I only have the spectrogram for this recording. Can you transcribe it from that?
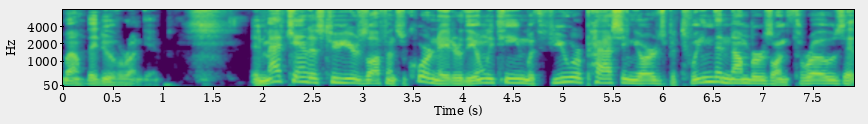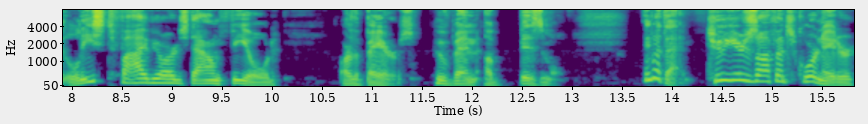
Well, they do have a run game. In Matt Canada's two years as offensive coordinator, the only team with fewer passing yards between the numbers on throws at least five yards downfield are the Bears, who've been abysmal. Think about that. Two years as offensive coordinator,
